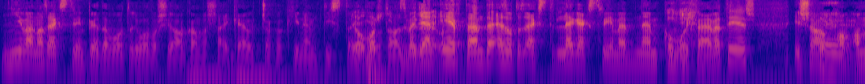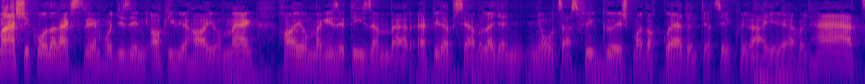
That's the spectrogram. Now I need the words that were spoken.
Nyilván az extrém példa volt, hogy orvosi alkalmassági kell, hogy csak aki nem tiszta Jó, idióta az vegyen. Értem, de ez volt az extré, legextrémebb, nem komoly felvetés, és a, a, a másik oldal extrém, hogy izé, aki hülye halljon meg, halljon meg izé 10 ember epilepsziában legyen 800 függő, és majd akkor eldönti a cég, hogy ráírja, hogy hát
